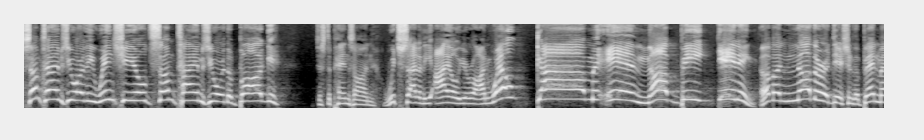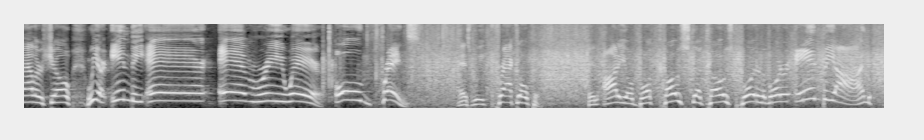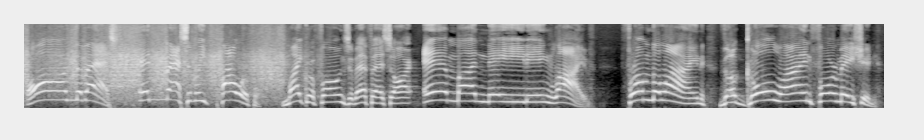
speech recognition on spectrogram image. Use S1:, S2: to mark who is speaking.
S1: Sometimes you are the windshield, sometimes you are the bug. Just depends on which side of the aisle you're on. Welcome in the beginning of another edition of the Ben Maller Show. We are in the air everywhere. Old friends as we crack open an audiobook coast to coast, border to border, and beyond on the vast and massively powerful microphones of FSR emanating live from the line, the goal line formation.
